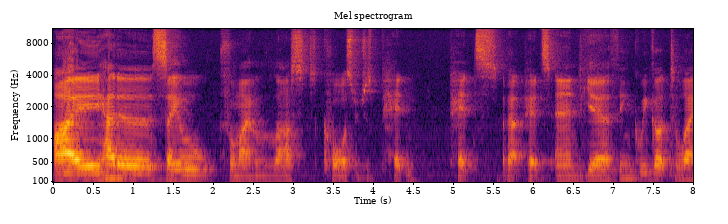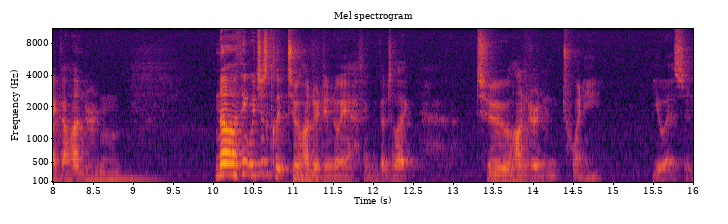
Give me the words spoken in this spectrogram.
I had a sale for my last course, which was pet pets about pets, and yeah, I think we got to like a hundred and no, I think we just clipped two hundred into it. I think we got to like two hundred and twenty US in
